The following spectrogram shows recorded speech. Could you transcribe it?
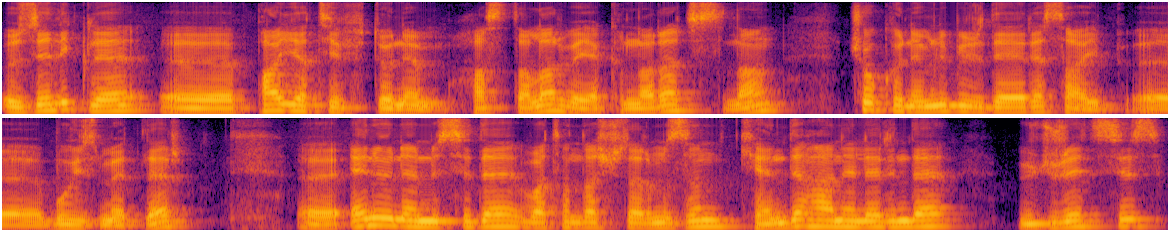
özellikle e, palyatif dönem hastalar ve yakınları açısından çok önemli bir değere sahip e, bu hizmetler. E, en önemlisi de vatandaşlarımızın kendi hanelerinde ücretsiz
